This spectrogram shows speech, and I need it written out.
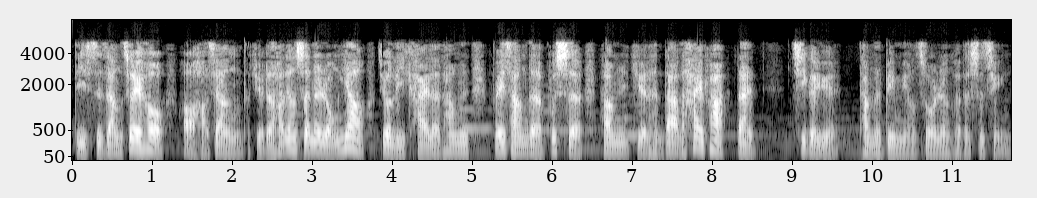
第四章最后哦，好像他觉得好像神的荣耀就离开了，他们非常的不舍，他们觉得很大的害怕。但七个月，他们并没有做任何的事情，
